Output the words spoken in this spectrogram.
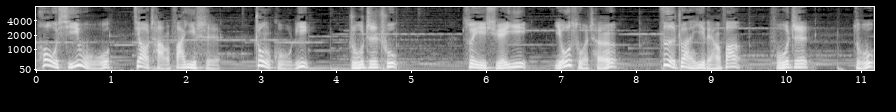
后习武。教场发一矢，中鼓励，竹之出，遂学医，有所成，自撰一良方，服之，足。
